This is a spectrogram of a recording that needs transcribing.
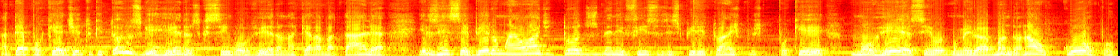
Até porque é dito que todos os guerreiros que se envolveram naquela batalha, eles receberam o maior de todos os benefícios espirituais, porque morrer, assim, ou melhor, abandonar o corpo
